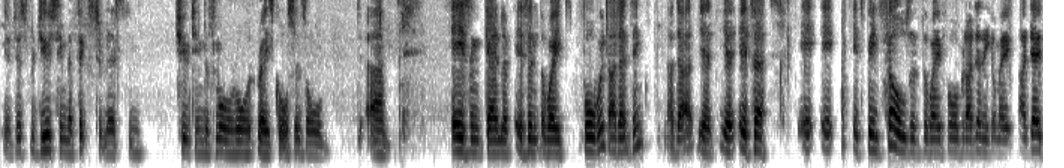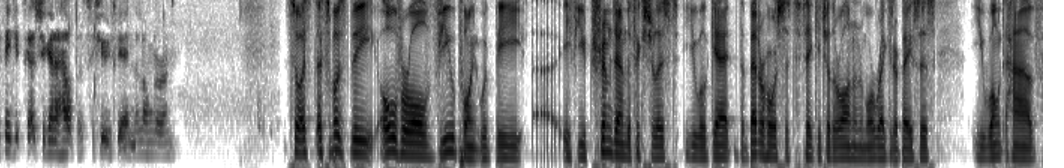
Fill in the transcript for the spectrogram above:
You're just reducing the fixture list and shooting the small race courses, or um, isn't going to isn't the way forward. I don't think. I don't, it, it's a it, it it's been sold as the way forward, but I don't think it may. I don't think it's actually going to help us hugely in the longer run. So I, I suppose the overall viewpoint would be uh, if you trim down the fixture list, you will get the better horses to take each other on on a more regular basis. You won't have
